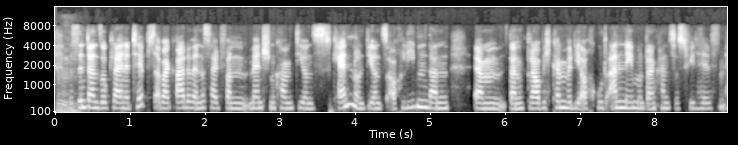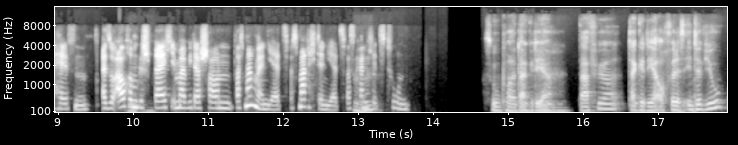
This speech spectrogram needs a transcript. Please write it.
mhm. das sind dann so kleine Tipps, aber gerade wenn es halt von Menschen kommt, die uns kennen und die uns auch lieben, dann, ähm, dann glaube ich, können wir die auch gut annehmen und dann kann es viel helfen. helfen. Also auch im mhm. Gespräch immer wieder schauen, was machen wir denn jetzt? Was mache ich denn jetzt? Was kann mhm. ich jetzt tun? Super, danke dir dafür. Danke dir auch für das Interview.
